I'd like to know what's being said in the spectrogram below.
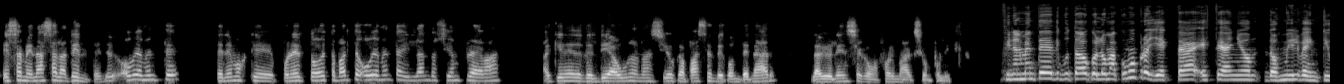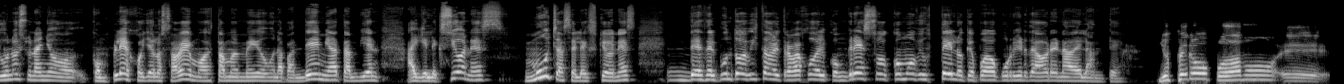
esa amenaza latente. Obviamente tenemos que poner toda esta parte, obviamente aislando siempre además a quienes desde el día uno no han sido capaces de condenar la violencia como forma de acción política. Finalmente, diputado Coloma, ¿cómo proyecta este año 2021? Es un año complejo, ya lo sabemos, estamos en medio de una pandemia, también hay elecciones, muchas elecciones. Desde el punto de vista del trabajo del Congreso, ¿cómo ve usted lo que pueda ocurrir de ahora en adelante? Yo espero podamos eh,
